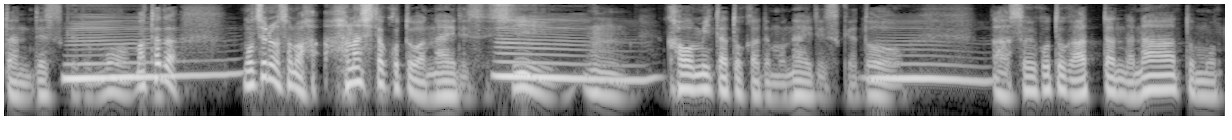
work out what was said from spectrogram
たんですけども、まあ、ただ、もちろんその話したことはないですし、うん、顔見たとかでもないですけど、あそういうことがあったんだなと思って、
